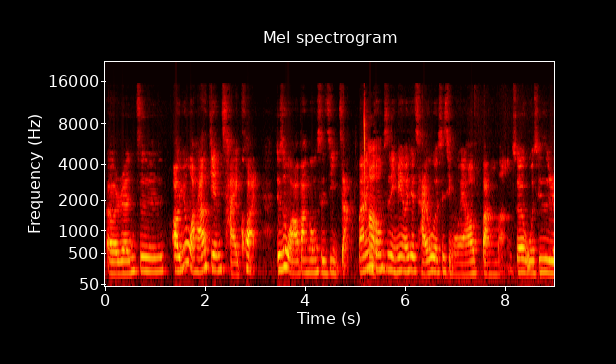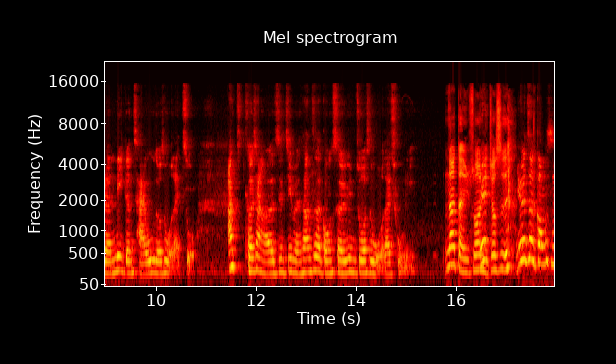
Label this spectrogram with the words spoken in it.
呃人资哦，因为我还要兼财会，就是我要帮公司记账，反正嗯公司里面有一些财务的事情我也要帮忙，所以我其实人力跟财务都是我在做。啊，可想而知，基本上这个公司的运作是我在处理，那等于说你就是因为这个公司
